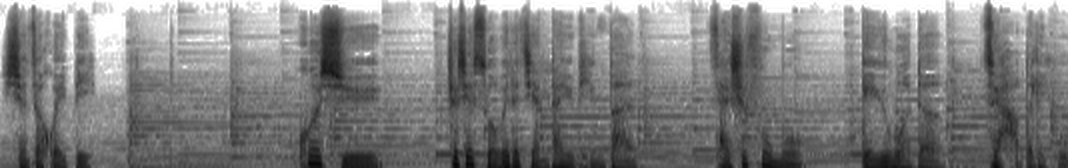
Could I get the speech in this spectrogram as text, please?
选择回避。或许，这些所谓的简单与平凡，才是父母给予我的最好的礼物。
